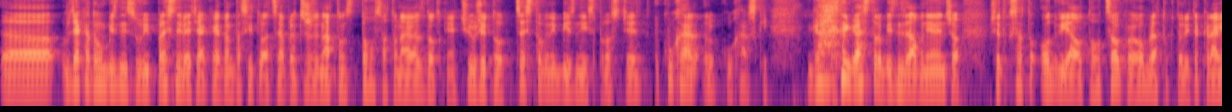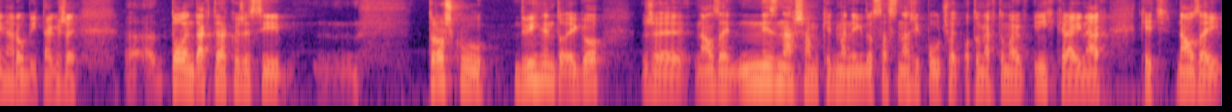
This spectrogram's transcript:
uh, vďaka tomu biznisu vy presne viete, aká je tam tá situácia, pretože na tom, toho sa to najviac dotkne. Či už je to cestovný biznis, proste kuchár, eh, kuchársky, gastrobiznis alebo neviem čo, všetko sa to odvíja od toho celkového obratu, ktorý tá krajina robí. Takže uh, to len takto akože si mm, trošku dvihnem to ego, že naozaj neznášam, keď ma niekto sa snaží poučovať o tom, jak to majú v iných krajinách, keď naozaj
